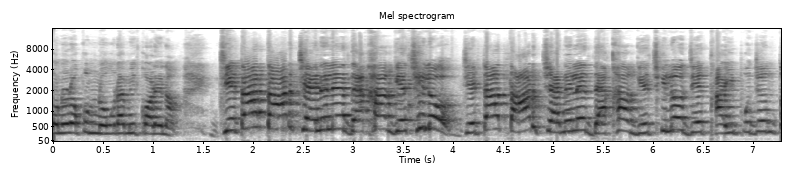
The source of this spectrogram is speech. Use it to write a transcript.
কোনো রকম নোংরামি করে না। যেটা তার চ্যানেলে দেখা গেছিল, যেটা তার চ্যানেলে দেখা গেছিল যে, থাই পর্যন্ত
